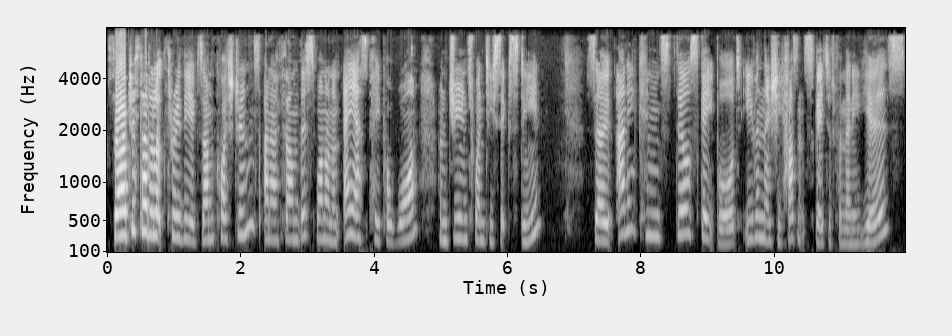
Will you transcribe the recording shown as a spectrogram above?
So I've just had a look through the exam questions and I found this one on an AS paper 1 from June 2016. So Annie can still skateboard even though she hasn't skated for many years.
